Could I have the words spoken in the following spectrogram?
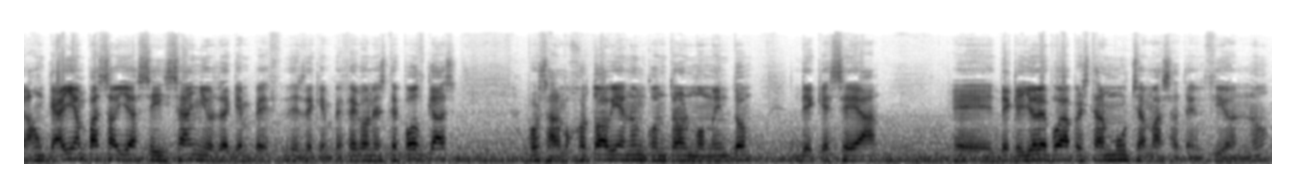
aunque hayan pasado ya seis años desde que empecé con este podcast, pues a lo mejor todavía no he encontrado el momento de que sea, eh, de que yo le pueda prestar mucha más atención, ¿no?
